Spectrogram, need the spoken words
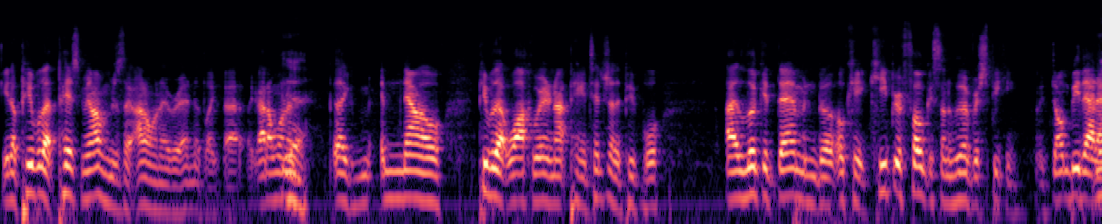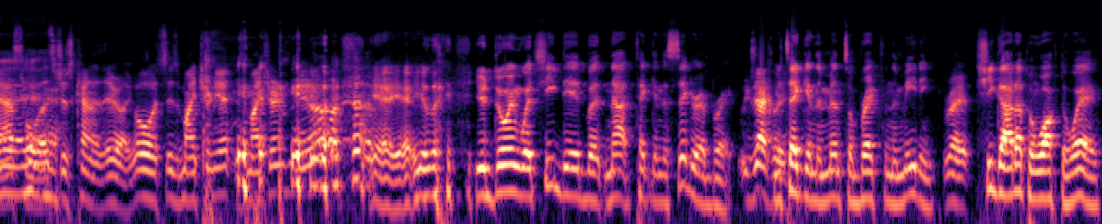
you know, people that piss me off, I'm just like, I don't want to ever end up like that. Like, I don't want to Yeah. like now people that walk away are not paying attention to the people. I look at them and go, okay, keep your focus on whoever's speaking. Like, don't be that Yeah, asshole yeah, that's yeah. just kind of there. Like, oh, it's is my turn yet? Is it my turn? You know? yeah yeah you're you're doing what she did but not taking the cigarette break exactly. you're taking the mental break from the meeting right. she got up and walked away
